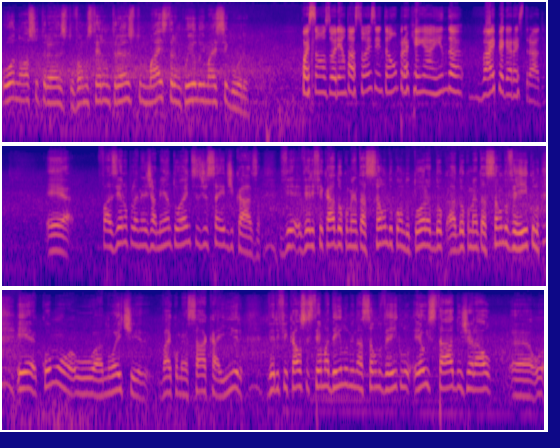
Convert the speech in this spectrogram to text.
o nosso trânsito, vamos ter um trânsito mais tranquilo e mais seguro. Quais são as orientações, então, para quem ainda vai pegar a estrada? É fazer um planejamento antes de sair de casa, verificar a documentação do condutor, a documentação do veículo e como a noite vai começar a cair, verificar o sistema de iluminação do veículo e o estado geral, é,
